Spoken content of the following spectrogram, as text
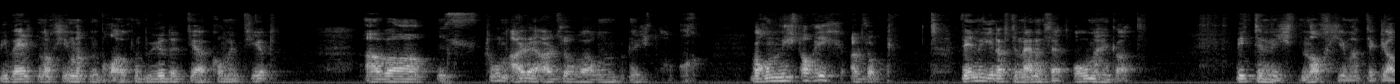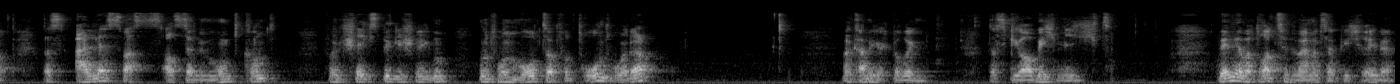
die Welt noch jemanden brauchen würde, der kommentiert. Aber es tun alle, also warum nicht auch? Warum nicht auch ich? Also, wenn ihr auf der Meinung seid, oh mein Gott, bitte nicht noch jemand, der glaubt, dass alles, was aus seinem Mund kommt, von Shakespeare geschrieben und von Mozart vertont wurde, dann kann ich euch beruhigen. Das glaube ich nicht. Wenn ihr aber trotzdem der Meinung seid, ich rede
